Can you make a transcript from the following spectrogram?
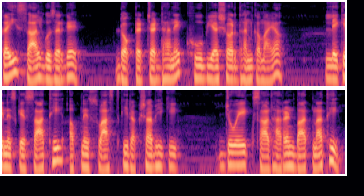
कई साल गुजर गए। डॉक्टर चड्ढा ने खूब यश और धन कमाया, लेकिन इसके साथ ही अपने स्वास्थ्य की रक्षा भी की। जो एक साधारण बात ना थी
